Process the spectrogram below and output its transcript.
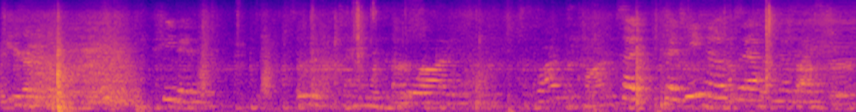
Is she gonna? She did. Because uh, he knows that nobody should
